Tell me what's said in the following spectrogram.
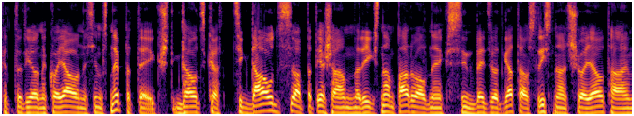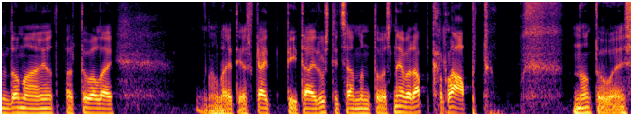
ka tur jau neko jaunu es jums nepateikšu. Tik daudz, ka cik daudz patiešām Rīgas nama pārvaldnieks ir beidzot gatavs risināt šo jautājumu, domājot par to, lai, nu, lai tie skaitītāji ir uzticami un tos nevar apkrāpt. Nu, to es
